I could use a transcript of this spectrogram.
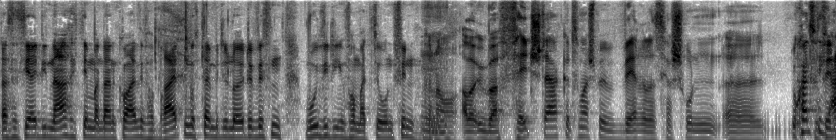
Das ist ja die Nachricht, die man dann quasi verbreiten muss, damit die Leute wissen, wo sie die Informationen finden. Genau, aber über Feldstärke zum Beispiel wäre das ja schon. Äh, Du kannst dich finden,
